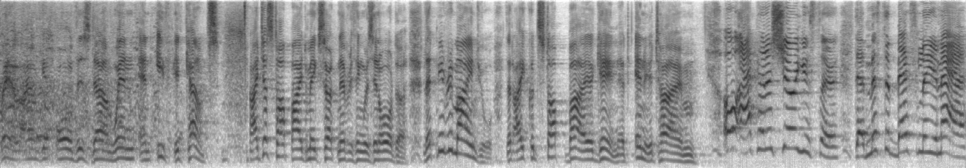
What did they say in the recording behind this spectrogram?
Well, I'll get all this down when and if it counts. I just stopped by to make certain everything was in order. Let me remind you that I could stop by again at any time. Oh, I can assure you, sir, that Mr. Bexley and I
